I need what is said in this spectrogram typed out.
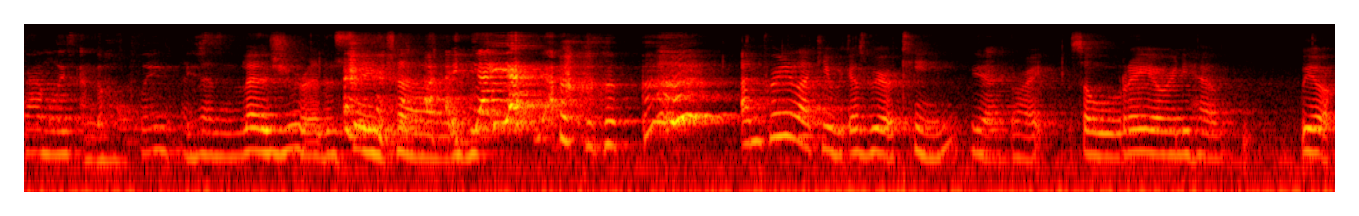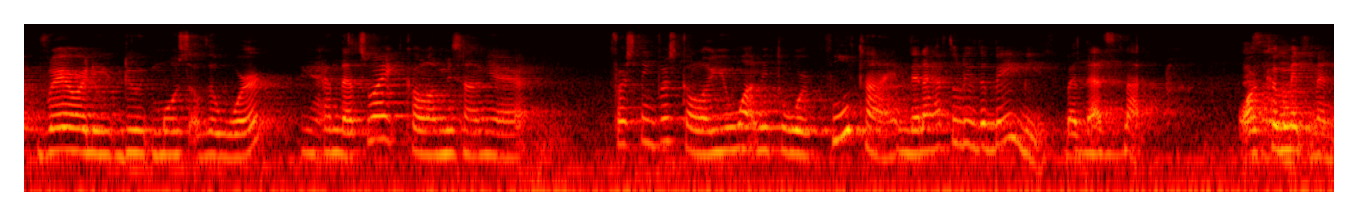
families and the whole thing. And is- then leisure at the same time. yeah, yeah, yeah, I'm pretty lucky because we're a team, yeah, right? So Ray already have, we are, Ray already do most of the work, yeah. and that's why kalau misalnya first thing first, kalau you want me to work full time, then I have to leave the babies, but that's Mhm. not our That's commitment.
